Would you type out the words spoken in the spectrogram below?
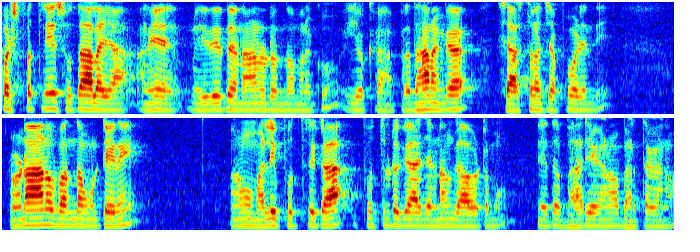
పశుపత్ని సుతాలయ అనే ఏదైతే నానుడు ఉందో మనకు ఈ యొక్క ప్రధానంగా శాస్త్రం చెప్పబడింది. రుణానుబంధం ఉంటేనే మనము మళ్ళీ పుత్రిక పుత్రుడిగా జననం కావటము లేదా భార్యగానో భర్తగానో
